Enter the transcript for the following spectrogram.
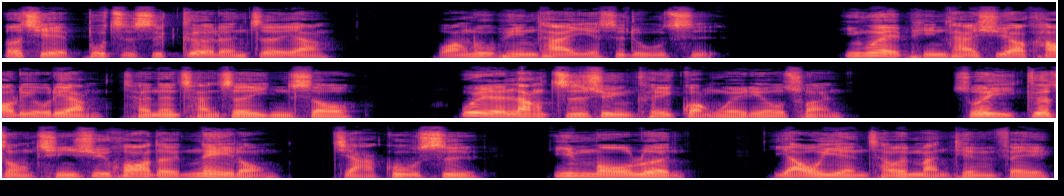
而且不只是个人这样，网络平台也是如此。因为平台需要靠流量才能产生营收，为了让资讯可以广为流传，所以各种情绪化的内容、假故事、阴谋论、谣言才会满天飞。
